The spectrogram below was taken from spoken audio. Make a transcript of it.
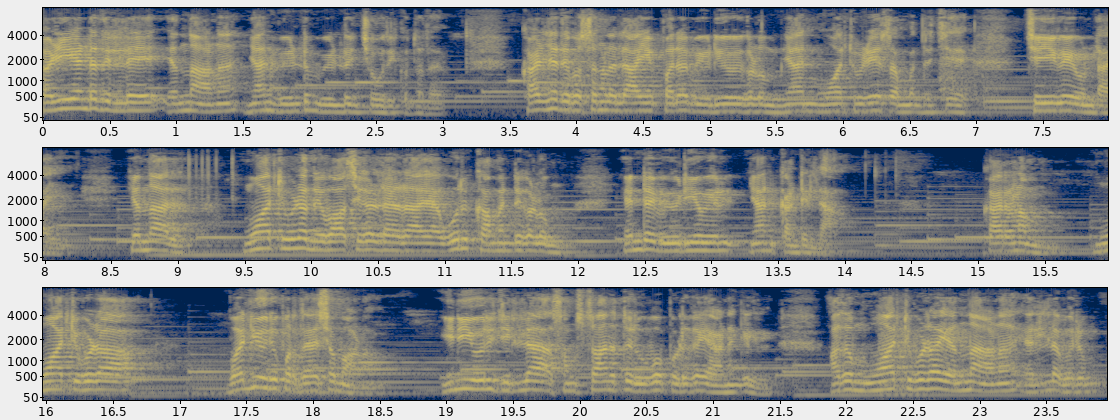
കഴിയേണ്ടതില്ലേ എന്നാണ് ഞാൻ വീണ്ടും വീണ്ടും ചോദിക്കുന്നത്. കഴിഞ്ഞ ദിവസങ്ങളിലായി പല വീഡിയോകളും ഞാൻ മൂവാറ്റുപുഴയെ സംബന്ധിച്ച് ചെയ്യുകയുണ്ടായി. എന്നാൽ മൂവാറ്റുപുഴ നിവാസികളുടേതായ ഒരു കമന്റുകളും എന്റെ വീഡിയോയിൽ ഞാൻ കണ്ടില്ല. കാരണം മൂവാറ്റുപുഴ വലിയൊരു പ്രദേശമാണ്. ഇനി ഒരു ജില്ല സംസ്ഥാനത്ത് രൂപപ്പെടുകയാണെങ്കിൽ അത് മൂവാറ്റുപുഴ എന്നാണ് എല്ലാവരും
